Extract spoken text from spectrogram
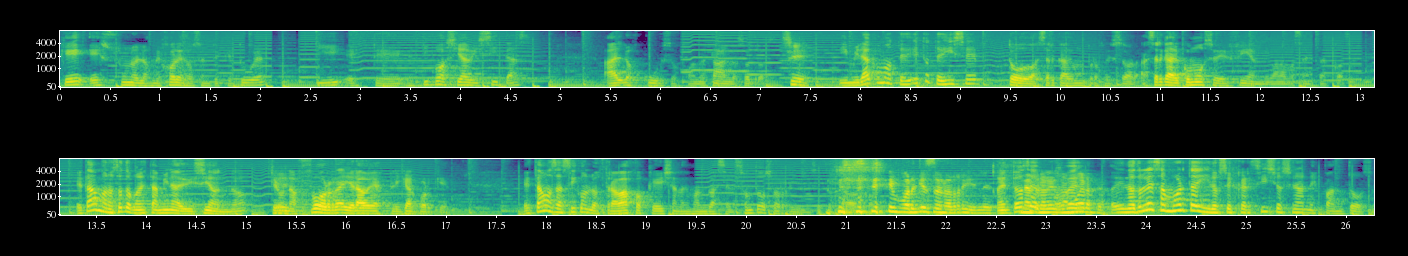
que es uno de los mejores docentes que tuve. Y este, el tipo hacía visitas a los cursos cuando estaban los otros. Sí. Y mirá cómo te, esto te dice todo acerca de un profesor, acerca de cómo se defiende cuando pasan estas cosas. Estábamos nosotros con esta mina de visión, ¿no? Que era Sí. una forra y ahora voy a explicar por qué. Estamos así con los trabajos que ella nos mandó a hacer. Son todos horribles. Sí, ¿por qué son horribles? Entonces, Naturaleza ves, muerta. eh, naturaleza muerta y los ejercicios eran espantosos.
